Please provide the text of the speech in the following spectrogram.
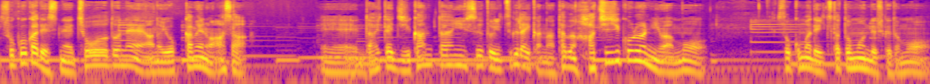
そこがですねちょうどねあの4日目の朝、えー、大体時間帯にするといつぐらいかな。多分8時頃にはもうそこまで行ってたと思うんですけども。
